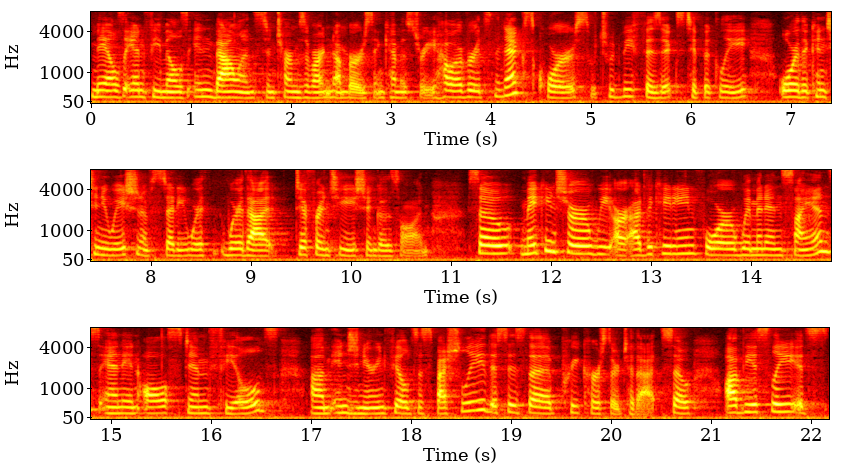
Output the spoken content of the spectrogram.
males and females imbalanced in terms of our numbers in chemistry. However, it's the next course, which would be physics typically, or the continuation of study where, where that differentiation goes on. So making sure we are advocating for women in science and in all STEM fields, um, engineering fields especially, this is the precursor to that. So obviously it's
